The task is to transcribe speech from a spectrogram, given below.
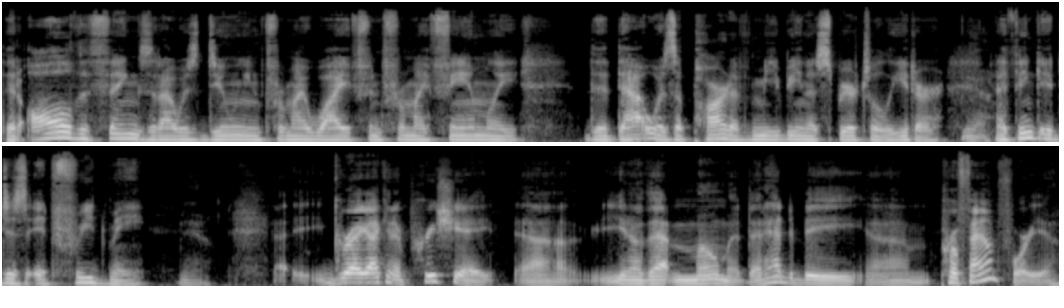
that all the things that I was doing for my wife and for my family that that was a part of me being a spiritual leader. Yeah. I think it just it freed me. Yeah. Uh, Greg, I can appreciate uh, you know that moment. That had to be um, profound for you,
